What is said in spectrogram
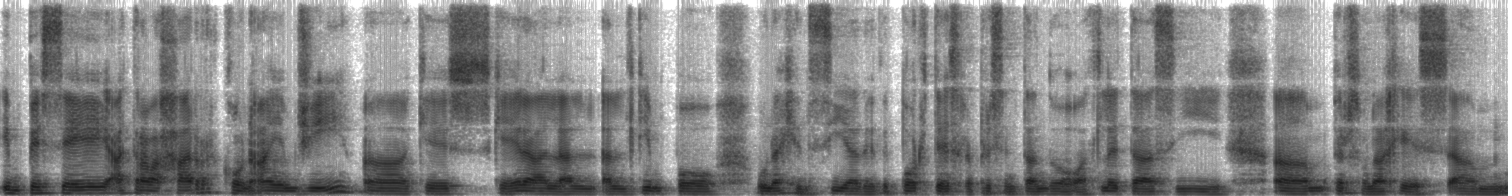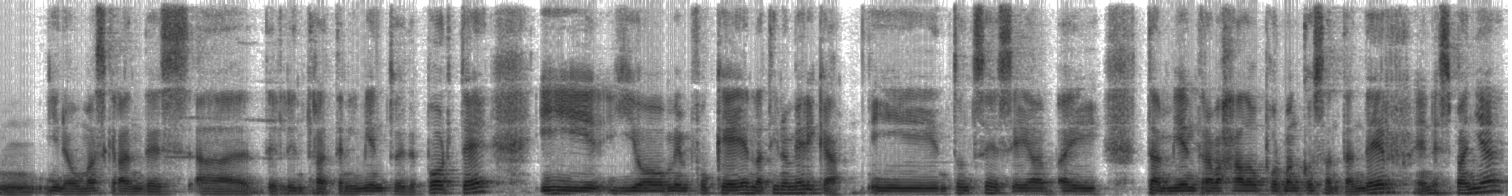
empecé a trabajar con IMG, ah, que, es, que era al, tiempo una agencia de deportes representando atletas y personajes you know, más grandes ah, del entretenimiento y deporte, y yo me enfoqué en Latinoamérica. Y entonces he, también trabajado por Banco Santander en España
